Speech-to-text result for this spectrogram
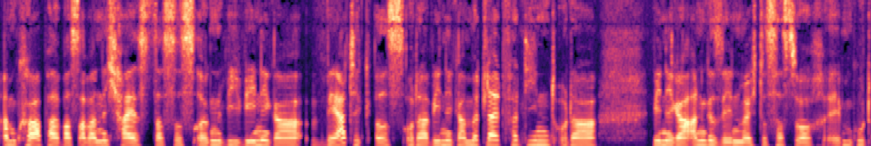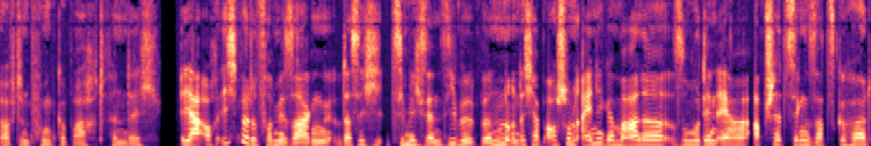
am Körper, was aber nicht heißt, dass es irgendwie weniger wertig ist oder weniger Mitleid verdient oder weniger angesehen möchte. Das hast du auch eben gut auf den Punkt gebracht, finde ich. Ja, auch ich würde von mir sagen, dass ich ziemlich sensibel bin und ich habe auch schon einige Male so den eher abschätzigen Satz gehört,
